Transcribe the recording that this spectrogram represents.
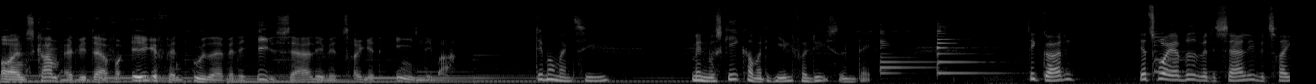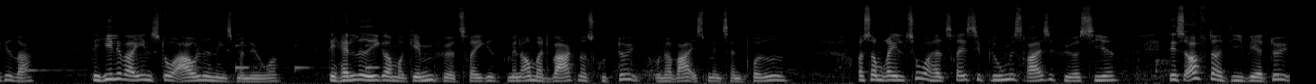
og en skam, at vi derfor ikke fandt ud af, hvad det helt særlige ved tricket egentlig var. Det må man sige. Men måske kommer det hele for lyset en dag. Det gør det. Jeg tror, jeg ved, hvad det særlige ved tricket var. Det hele var en stor afledningsmanøvre. Det handlede ikke om at gennemføre tricket, men om, at Wagner skulle dø undervejs, mens han prøvede. Og som regel 52 i Blumes rejsefører siger, des oftere de er ved at dø,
